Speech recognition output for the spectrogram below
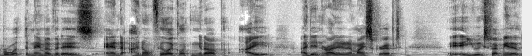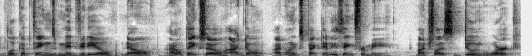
Remember what the name of it is and i don't feel like looking it up. I i didn't write it in my script. You expect me to look up things mid video no i don't think so. I don't. I don't expect anything from me much less doing work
